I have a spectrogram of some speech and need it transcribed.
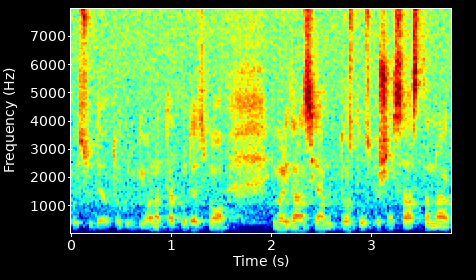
koji su deo tog regiona, tako da smo imali danas jedan dosta uspešan sastanak.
